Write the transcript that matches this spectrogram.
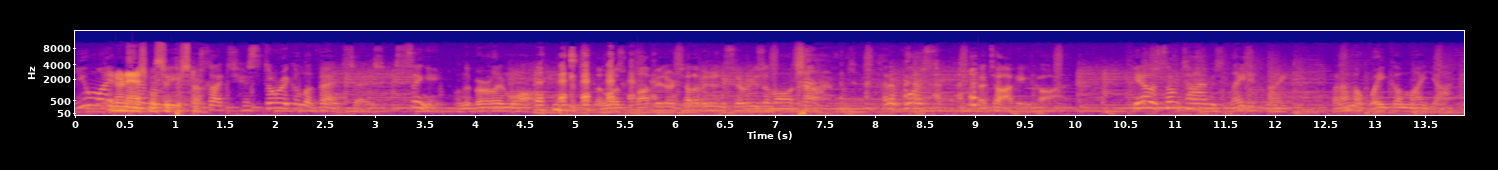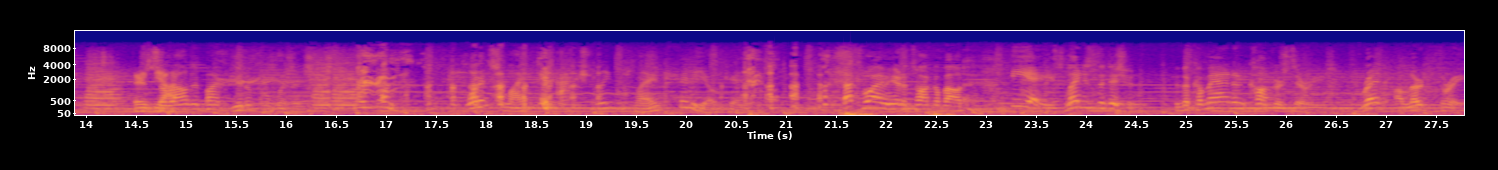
You might International remember me superstar. for such historical events as singing on the Berlin Wall, the most popular television series of all time, and of course, the talking car. You know, sometimes late at night, when I'm awake on my yacht, There's the yacht. surrounded by beautiful women, I wonder what it's like to actually play video games. That's why I'm here to talk about EA's latest addition to the Command and Conquer series, Red Alert 3.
